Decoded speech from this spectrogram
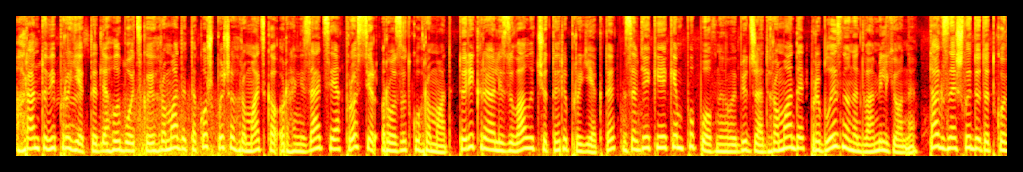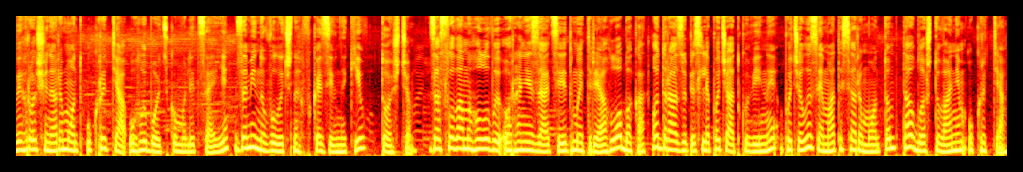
Грантові проєкти для Глибоцької громади також пише громадська організація Простір розвитку громад. Торік реалізували чотири проєкти, завдяки яким поповнили бюджет громади приблизно на 2 мільйони. Так знайшли додаткові гроші на ремонт укриття у Глибоцькому ліцеї, заміну вуличних вказівників тощо. За словами голови організації Дмитрія Глобака, одразу після початку війни почали займатися ремонтом та облаштуванням укриття.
